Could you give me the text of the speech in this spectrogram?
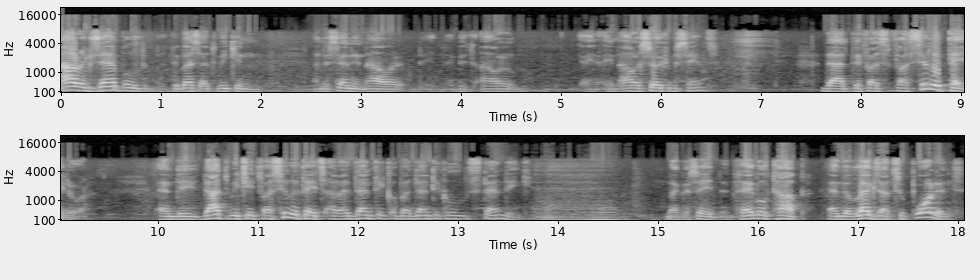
In our example, the best that we can understand in our with our in our circumstance, that the facilitator and the, that which it facilitates are identical of identical standing. Like I say, the tabletop and the legs that support it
